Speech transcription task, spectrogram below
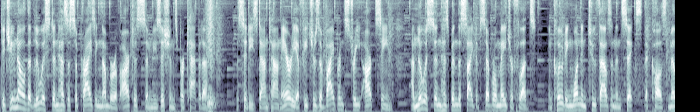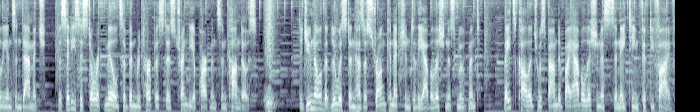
Did you know that Lewiston has a surprising number of artists and musicians per capita? The city's downtown area features a vibrant street art scene, and Lewiston has been the site of several major floods, including one in 2006 that caused millions in damage. The city's historic mills have been repurposed as trendy apartments and condos. Did you know that Lewiston has a strong connection to the abolitionist movement? Bates College was founded by abolitionists in 1855,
